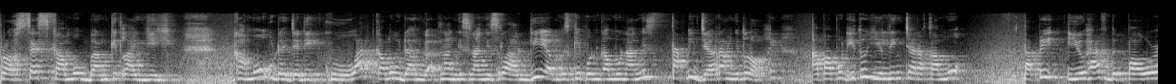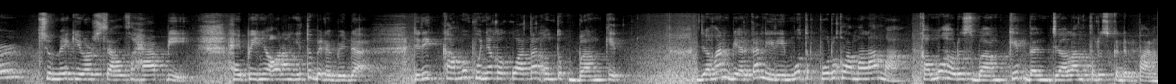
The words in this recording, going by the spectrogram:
Proses kamu bangkit lagi. Kamu udah jadi kuat kamu udah nggak nangis nangis lagi ya meskipun kamu nangis tapi jarang gitu loh. Apa pun itu healing cara kamu tapi you have the power to make yourself happy. Happynya orang itu beda-beda. Jadi kamu punya kekuatan untuk bangkit Jangan biarkan dirimu terpuruk lama-lama. Kamu harus bangkit dan jalan terus ke depan.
